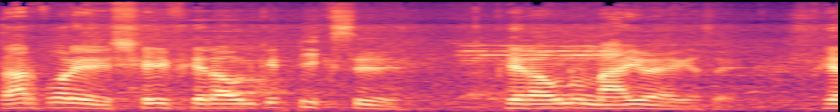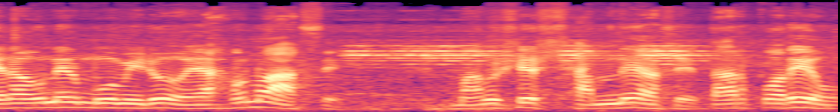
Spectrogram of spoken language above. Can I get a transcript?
তারপরে সেই ফেরাউনকে টিকছে। ফেরাউনও নাই হয়ে গেছে। ফেরাউনের মমিরও এখনও আছে। মানুষের সামনে আছে। তারপরেও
